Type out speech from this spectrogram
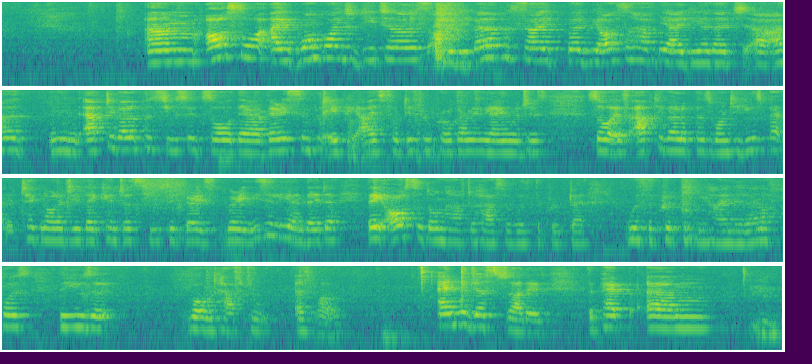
Um, also, I won't go into details on the developer side, but we also have the idea that uh, other mm, app developers use it. So there are very simple APIs for different programming languages. So if app developers want to use patent technology, they can just use it very very easily, and they they also don't have to hassle with the crypto with the crypto behind it. And of course, the user won't have to as well. And we just started the PEP. Um,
